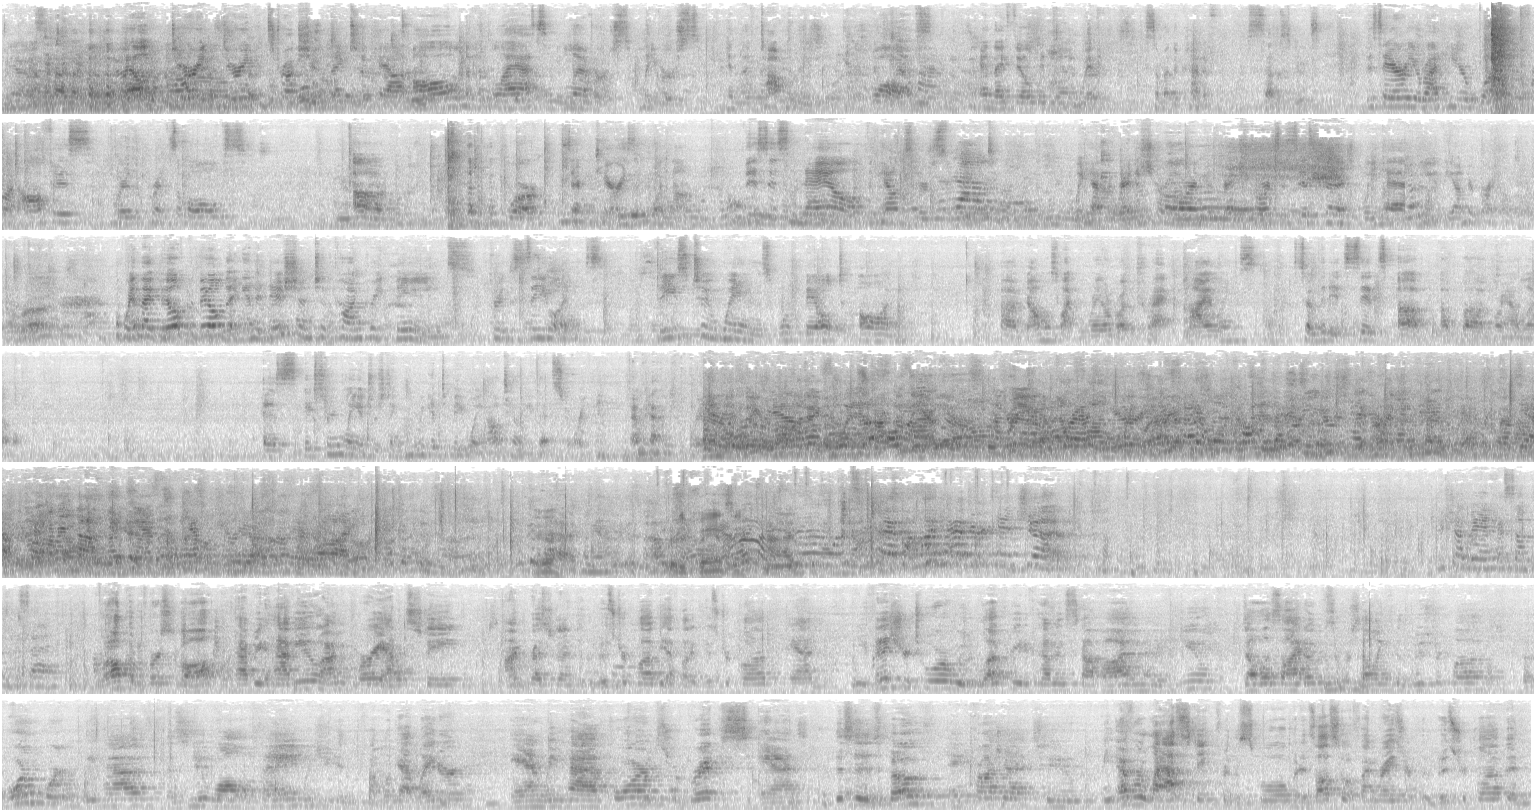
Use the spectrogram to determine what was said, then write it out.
Well, during, during construction, they took out all of the glass levers, levers in the top of these walls, and they filled it in with some other kind of substance. This area right here was the front office where the principals, um, were secretaries and whatnot. This is now the counselor's suite. We have the registrar and the registrar's assistant, we have you, the underground. When they built the building, in addition to the concrete beams through the ceilings, these two wings were built on uh, almost like railroad track pilings so that it sits up above ground level. It's extremely interesting. When we get to B-Wing, I'll tell you that story. Okay. They Yeah. Pretty fancy. I have your attention. This young man has something to say. Welcome, first of all. We're happy to have you. I'm Murray Adelstein. I'm president of the Booster Club, the Athletic Booster Club. And when you finish your tour, we would love for you to come and stop by. We have a few Dulles items that we're selling for the Booster Club. But more important, we have this new wall of fame, which you can come look at later. And we have forms for bricks, and this is both a project to be everlasting for the school, but it's also a fundraiser for the Booster Club. And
